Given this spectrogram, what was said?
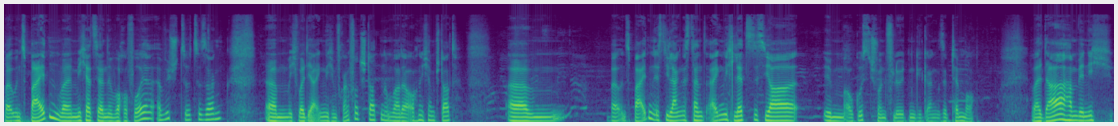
bei uns beiden, weil mich hat es ja eine Woche vorher erwischt sozusagen. Ähm, ich wollte ja eigentlich in Frankfurt starten und war da auch nicht am Start. Ähm, bei uns beiden ist die Langdistanz eigentlich letztes Jahr im August schon flöten gegangen, September. Weil da haben wir nicht,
